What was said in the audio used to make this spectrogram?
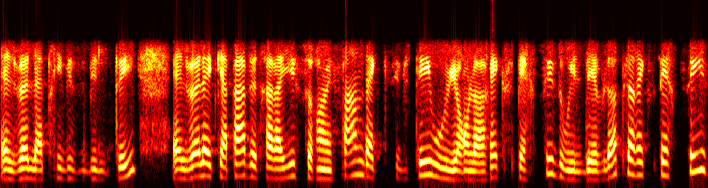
Elles veulent de la prévisibilité. Elles veulent être capables de travailler sur un centre d'activité où ils ont leur expertise, où ils développent leur expertise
